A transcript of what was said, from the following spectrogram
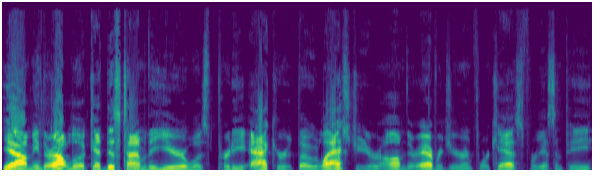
Yeah, I mean their outlook at this time of the year was pretty accurate though last year. Um, their average year end forecast for the S and P,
